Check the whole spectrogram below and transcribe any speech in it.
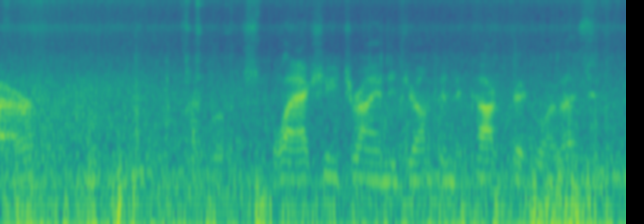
Her, a little splashy trying to jump in the cockpit with us.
